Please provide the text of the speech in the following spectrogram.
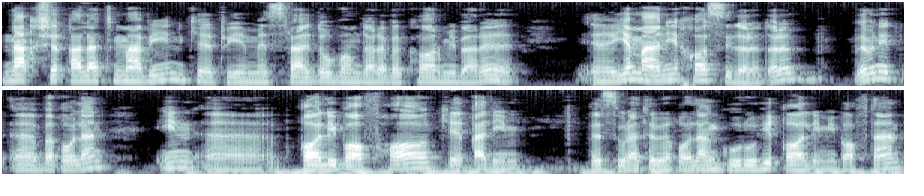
نقش غلط مبین که توی مصرع دوم داره به کار می‌بره یه معنی خاصی داره. داره ببینید به قولن این قالیباف ها که قدیم به صورت به قولن گروهی قالی میبافتن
